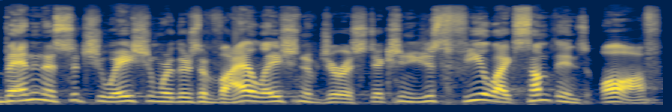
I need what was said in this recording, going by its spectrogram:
been in a situation where there's a violation of jurisdiction, you just feel like something's off,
